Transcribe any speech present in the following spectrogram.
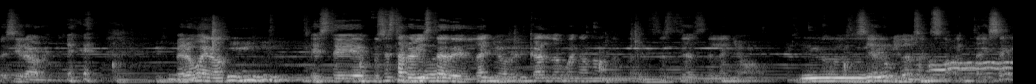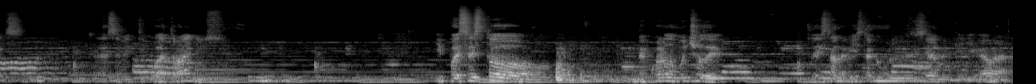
decir ahora. Pero bueno, este, pues esta revista del año del caldo, bueno, no, es, es del año, como les decía, de 1996, o sea, hace 24 años. Y pues esto, me acuerdo mucho de, de esta revista, como les decía, de que llegaba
